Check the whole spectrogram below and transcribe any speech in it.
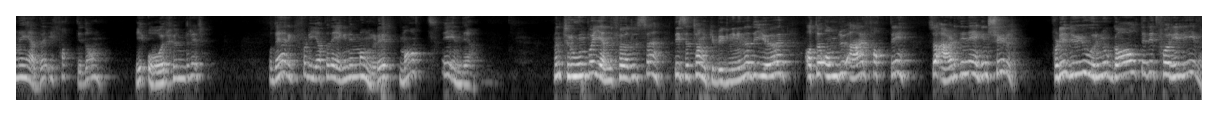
nede i fattigdom i århundrer. Og det er ikke fordi at det egentlig mangler mat i India. Men troen på gjenfødelse, disse tankebygningene, de gjør at om du er fattig, så er det din egen skyld. Fordi du gjorde noe galt i ditt forrige liv.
